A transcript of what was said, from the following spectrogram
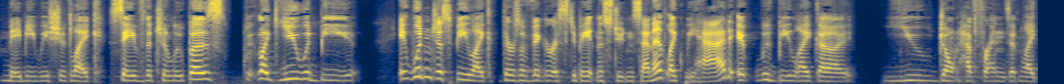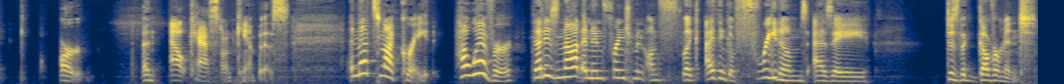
maybe we should like save the chalupas, like you would be it wouldn't just be like there's a vigorous debate in the student senate like we had. It would be like a you don't have friends and like are an outcast on campus. And that's not great. However, that is not an infringement on, like, I think of freedoms as a, does the government,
